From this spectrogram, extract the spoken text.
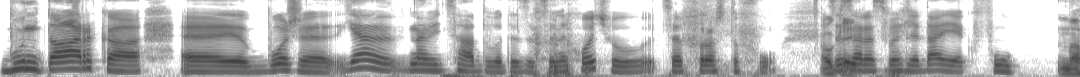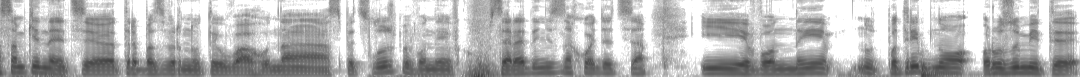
бунтарка? Е, Боже, я навіть згадувати за це не хочу. Це просто фу. Окей. Це зараз виглядає як фу. На сам кінець е, треба звернути увагу на спецслужби. Вони всередині знаходяться, і вони ну потрібно розуміти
